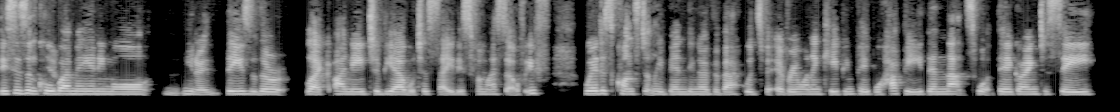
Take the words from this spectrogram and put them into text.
this isn't cool yep. by me anymore. You know these are the like i need to be able to say this for myself. If we're just constantly bending over backwards for everyone and keeping people happy then that's what they're going to see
